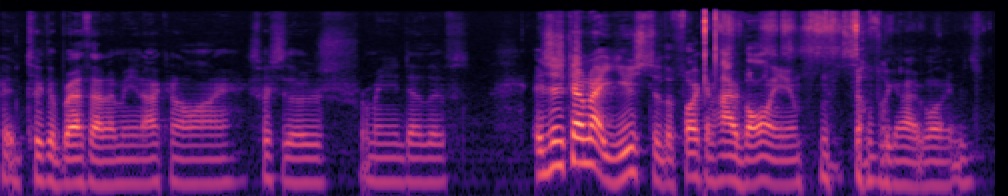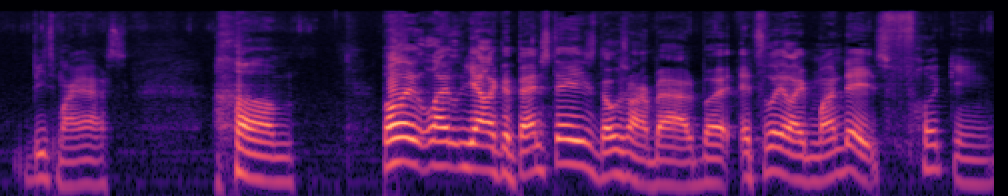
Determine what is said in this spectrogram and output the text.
it took the breath out of me. Not gonna lie, especially those Romanian deadlifts. It's just kind of not used to the fucking high volume. so fucking high volume. It beats my ass. Um, but like, like, yeah, like the bench days, those aren't bad. But it's like, like Monday, it's fucking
